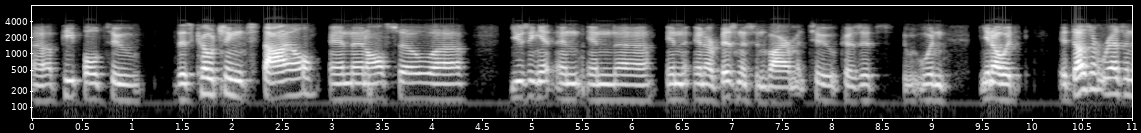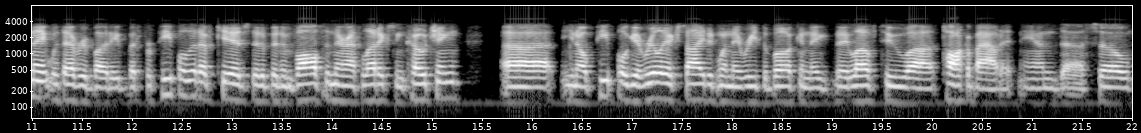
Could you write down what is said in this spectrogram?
uh, people to this coaching style, and then also uh, using it in in uh, in in our business environment too, because it's when you know it it doesn't resonate with everybody, but for people that have kids that have been involved in their athletics and coaching, uh, you know, people get really excited when they read the book and they they love to uh, talk about it, and uh, so.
